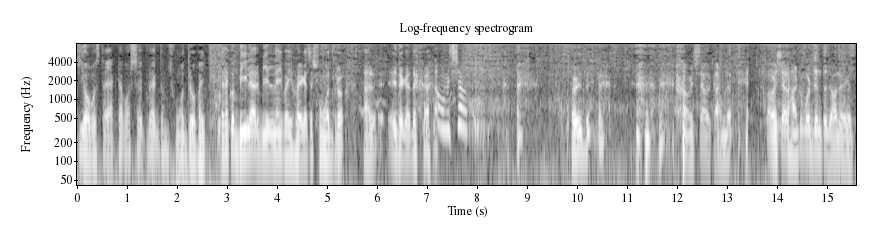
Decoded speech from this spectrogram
কি অবস্থা? একটা বর্ষায় পুরো একদম সমুদ্র ভাই। এ দেখো বিল আর বিল নেই ভাই হয়ে গেছে সমুদ্র। আর এই দেখো দেখো। অমিত শাহ। ওই। অমিত শাহর কাণ্ড। অমিত শাহর হাঁটু পর্যন্ত জল হয়ে গেছে।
